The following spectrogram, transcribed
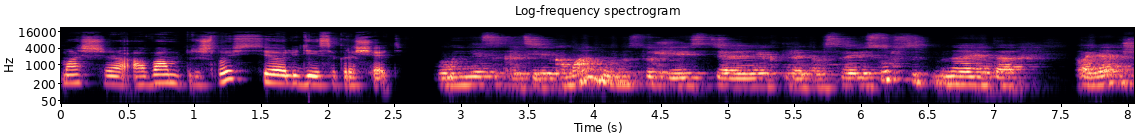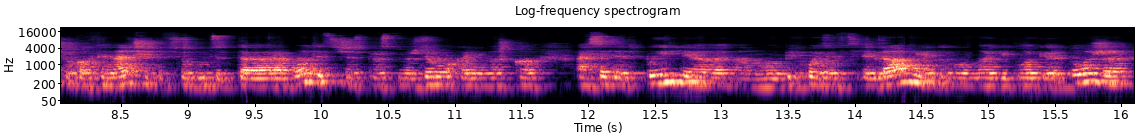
Маша, а вам пришлось э, людей сокращать? Мы не сократили команду, у нас тоже есть э, некоторые там свои ресурсы на это. Понятно, что как-то иначе это все будет э, работать. Сейчас просто мы ждем, пока немножко осядет пыль. Там, мы переходим в Телеграм, я думаю, многие блогеры тоже.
